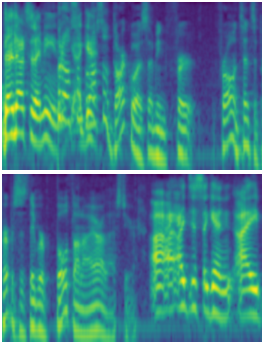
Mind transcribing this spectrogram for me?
That, that's what I mean. But also, Again, but also Darkwa's. I mean, for for all intents and purposes, they were both on IR last year. I, I just again, I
